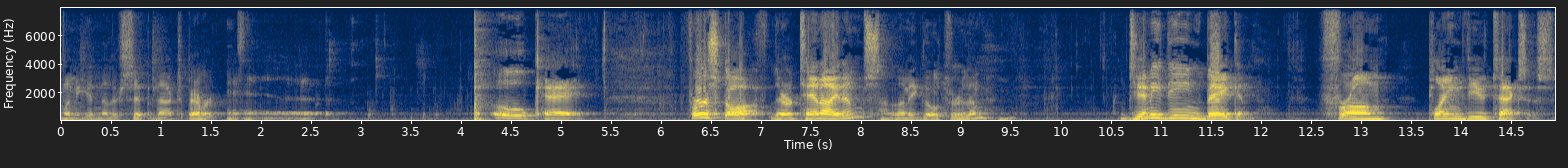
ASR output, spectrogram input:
let me get another sip of Dr. Pepper. Okay. First off, there are 10 items. Let me go through them. Jimmy Dean bacon from Plainview, Texas.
